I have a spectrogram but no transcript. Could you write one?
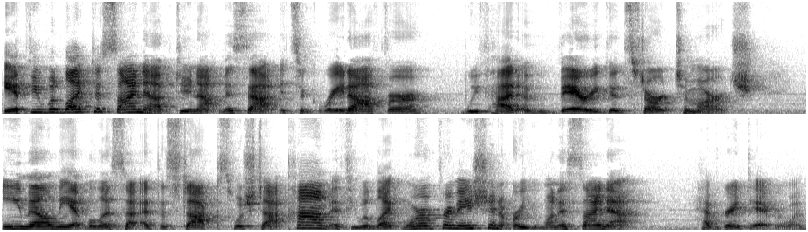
If you would like to sign up, do not miss out. It's a great offer. We've had a very good start to March. Email me at melissa at thestockswoosh.com if you would like more information or you want to sign up. Have a great day, everyone.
